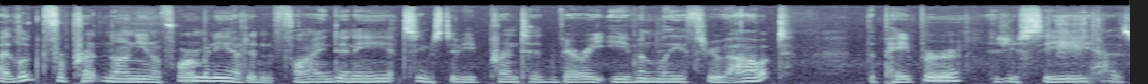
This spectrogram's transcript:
I looked for print non uniformity, I didn't find any. It seems to be printed very evenly throughout. The paper, as you see, has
